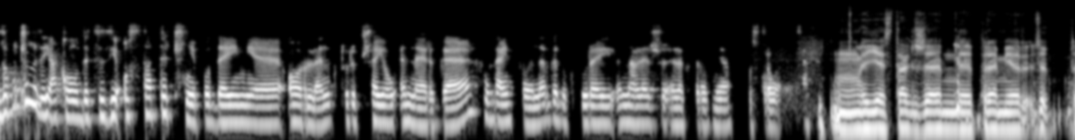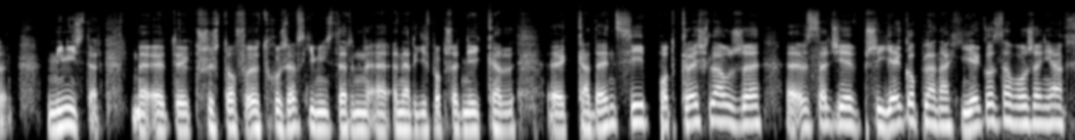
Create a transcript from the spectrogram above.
Zobaczymy, jaką decyzję ostatecznie podejmie Orlen, który przejął Energię, Gdańską Energię, do której należy elektrownia Ostrołęce. Jest także premier, minister e, Krzysztof Tchórzewski, minister energii w poprzedniej kadencji, podkreślał, że e, w zasadzie przy jego planach, jego założeniach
